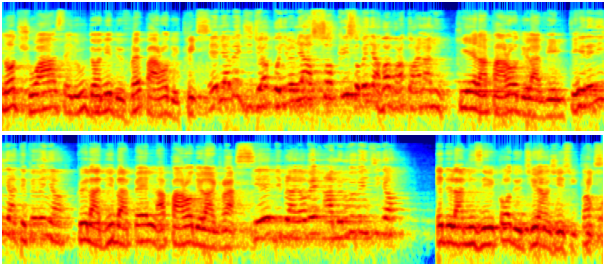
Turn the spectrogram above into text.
notre choix, c'est de vous donner de vraies paroles de Christ, qui est la parole de la vérité, que la Bible appelle la parole de la grâce et de la miséricorde de Dieu en Jésus-Christ.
